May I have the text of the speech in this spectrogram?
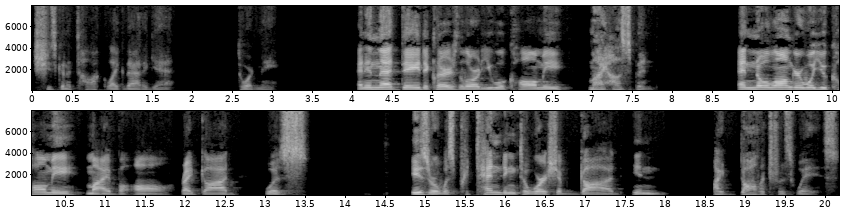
she's going to talk like that again toward me. And in that day, declares the Lord, you will call me my husband. And no longer will you call me my Baal, right? God was, Israel was pretending to worship God in idolatrous ways.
